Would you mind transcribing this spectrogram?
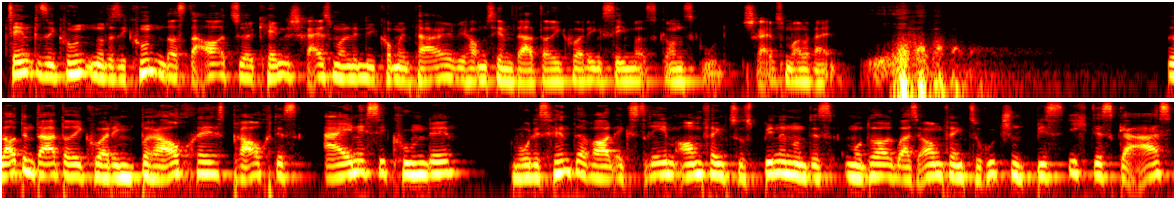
Zehntelsekunden oder Sekunden das dauert zu erkennen, schreib's mal in die Kommentare, wir haben es hier im Data Recording, sehen wir es ganz gut. Schreib's mal rein. Laut dem Data Recording braucht es, braucht es eine Sekunde, wo das Hinterrad extrem anfängt zu spinnen und das Motorrad quasi anfängt zu rutschen, bis ich das Gas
